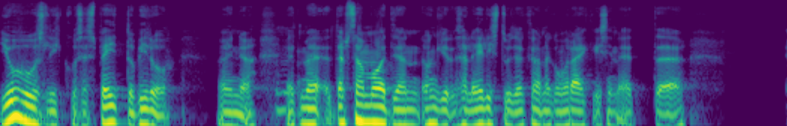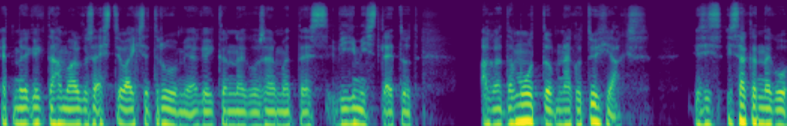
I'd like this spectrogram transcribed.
juhuslikkuses peitub ilu, on ju, et me täpselt samamoodi on, ongi selle helistuudioga, nagu ma rääkisin, et äh, et me kõik tahame alguses hästi vaikset ruumi ja kõik on nagu selles mõttes viimistletud. Aga ta muutub nagu tühjaks ja siis, siis hakkad nagu,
